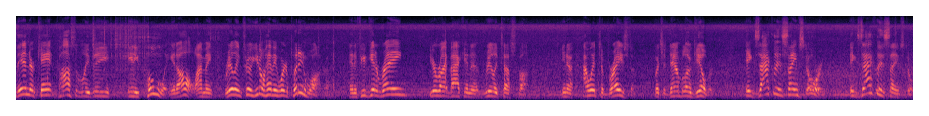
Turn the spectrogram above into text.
then there can't possibly be any pooling at all. I mean, really and true, you don't have anywhere to put any water. And if you get a rain, you're right back in a really tough spot. You know, I went to Baisden, which is down below Gilbert. Exactly the same story. Exactly the same story.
